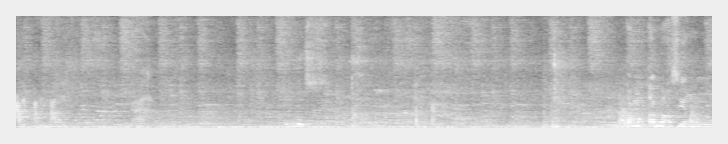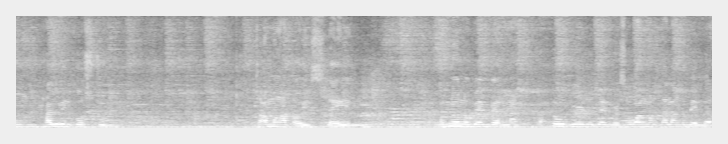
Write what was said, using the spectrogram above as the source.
Ang ang ang. Ubus. Tamang-tama kasi yung Halloween costume. Tsaka mga toys dahil magno-November na. October, November. So one month na lang November.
